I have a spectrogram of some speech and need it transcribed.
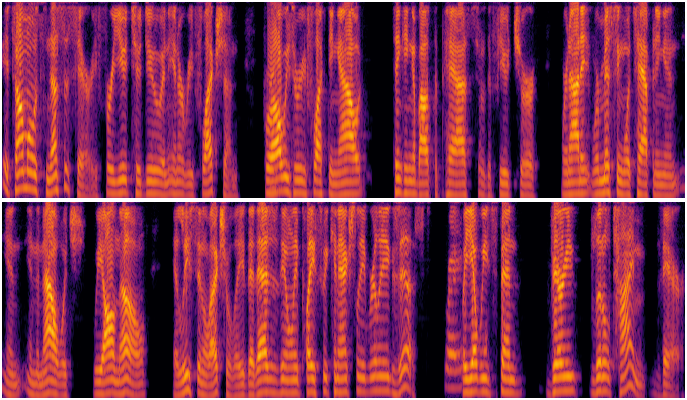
It's almost necessary for you to do an inner reflection. If we're always reflecting out thinking about the past or the future we're not we're missing what's happening in in in the now which we all know at least intellectually that that is the only place we can actually really exist right. but yet we spend very little time there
